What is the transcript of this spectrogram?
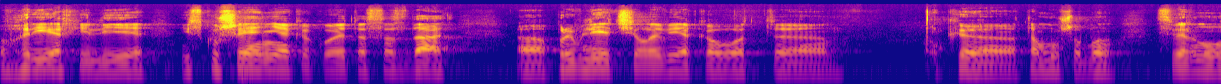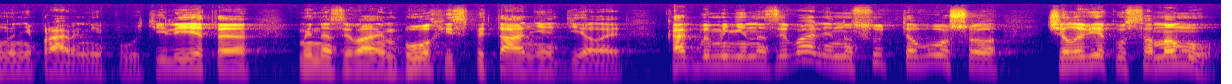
в грех или искушение какое-то создать, э, привлечь человека вот, э, к тому, чтобы он свернул на неправильный путь. Или это мы называем Бог испытание делает. Как бы мы ни называли, но суть того, что человеку самому,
